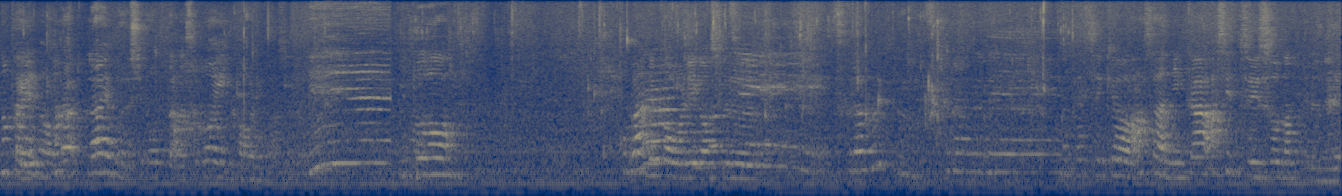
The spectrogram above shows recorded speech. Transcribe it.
なんかいいのラライム絞ったらすごいいい香りがするえー、本当だこの香りがするスクラブスクラブで私今日朝2回足ついそうになってるんで。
